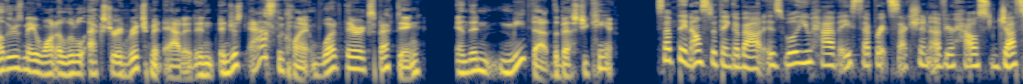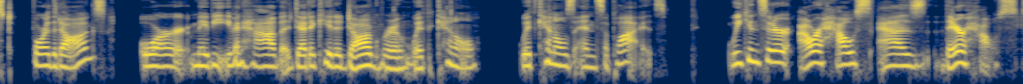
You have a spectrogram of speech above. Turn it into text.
Others may want a little extra enrichment added and, and just ask the client what they're expecting and then meet that the best you can. Something else to think about is will you have a separate section of your house just for the dogs or maybe even have a dedicated dog room with kennel with kennels and supplies. We consider our house as their house.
